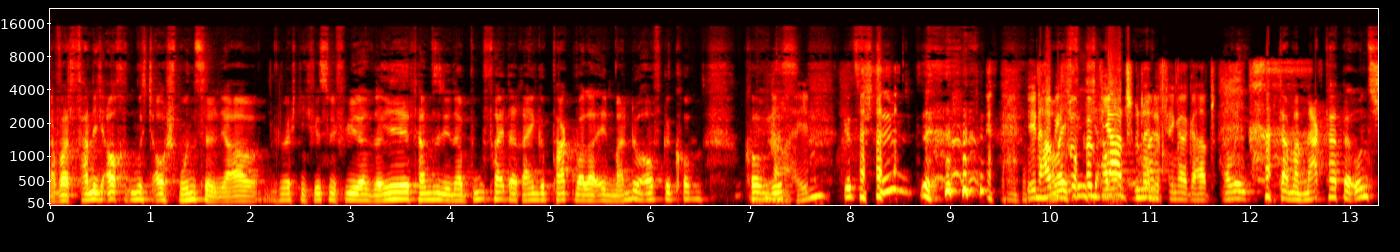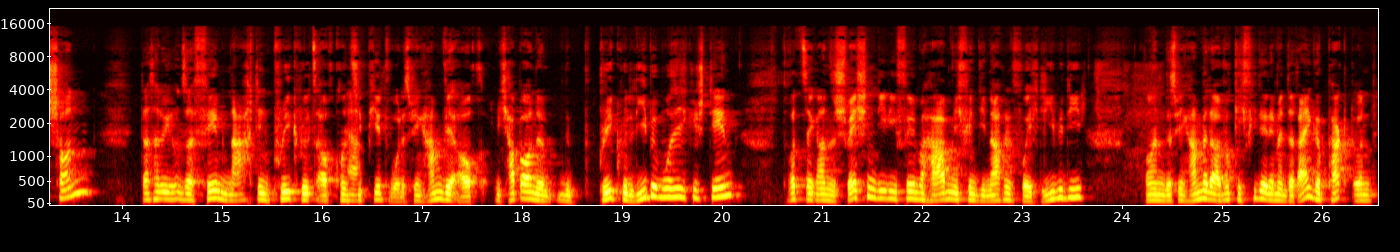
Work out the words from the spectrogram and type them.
aber fand ich auch, muss ich auch schmunzeln, ja. Ich möchte nicht wissen, wie viele dann sagen, "Yeah, jetzt haben sie den Naboo-Fighter reingepackt, weil er in Mando aufgekommen gekommen ist. Nein, Jetzt bestimmt. den habe ich vor fünf Jahren schon in den Finger gehabt. Aber ich, klar, man merkt halt bei uns schon, dass natürlich unser Film nach den Prequels auch konzipiert wurde. Deswegen haben wir auch, ich habe auch eine, eine Prequel-Liebe, muss ich gestehen. Trotz der ganzen Schwächen, die die Filme haben, ich finde die nach wie vor, ich liebe die. Und deswegen haben wir da wirklich viele Elemente reingepackt und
